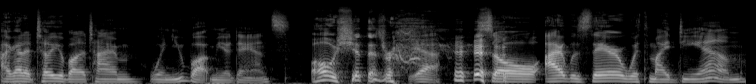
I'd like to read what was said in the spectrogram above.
I gotta tell you about a time when you bought me a dance. Oh shit, that's right. Yeah. so I was there with my DM,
